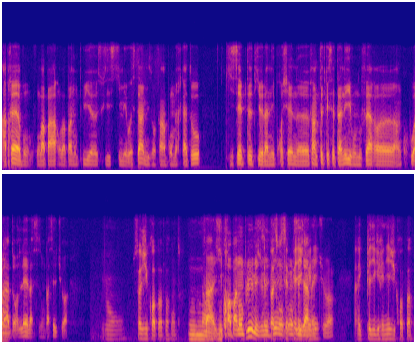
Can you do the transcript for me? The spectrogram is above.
Après, bon, on va pas, on va pas non plus euh, sous-estimer West Ham. Ils ont fait un bon mercato. Qui sait, peut-être que l'année prochaine, euh, enfin, peut-être que cette année, ils vont nous faire euh, un coup à la Burnley la saison passée, tu vois. Non, ça, j'y crois pas, par contre. Non. Enfin, j'y crois pas non plus, mais je me dis, on, on sait Pellegrini. jamais, tu vois. Avec Pellegrini, j'y crois pas.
